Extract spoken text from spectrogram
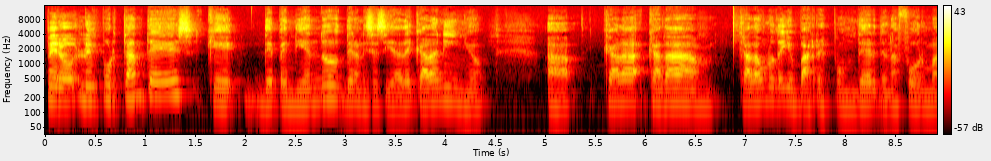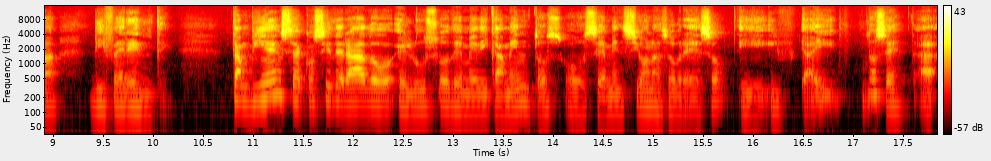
Pero lo importante es que dependiendo de la necesidad de cada niño, uh, cada, cada, cada uno de ellos va a responder de una forma diferente. También se ha considerado el uso de medicamentos o se menciona sobre eso y, ahí, no sé, ah,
